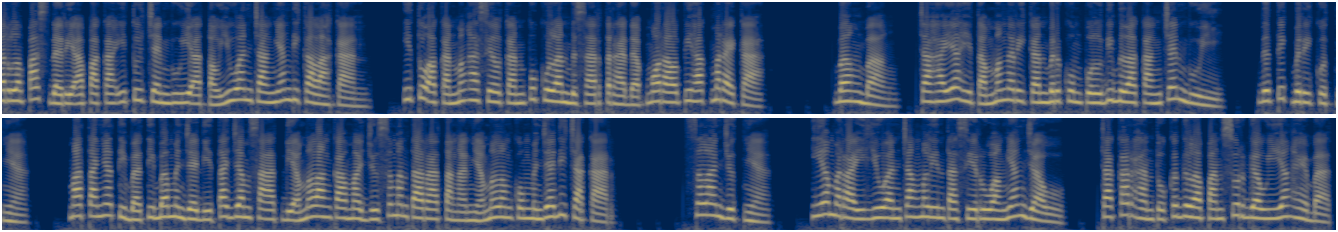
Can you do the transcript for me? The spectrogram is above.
Terlepas dari apakah itu Chen Gui atau Yuan Chang yang dikalahkan, itu akan menghasilkan pukulan besar terhadap moral pihak mereka. Bang-bang, cahaya hitam mengerikan berkumpul di belakang Chen Gui. Detik berikutnya, Matanya tiba-tiba menjadi tajam saat dia melangkah maju sementara tangannya melengkung menjadi cakar. Selanjutnya, ia meraih Yuan Chang melintasi ruang yang jauh. Cakar hantu kegelapan surgawi yang hebat.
